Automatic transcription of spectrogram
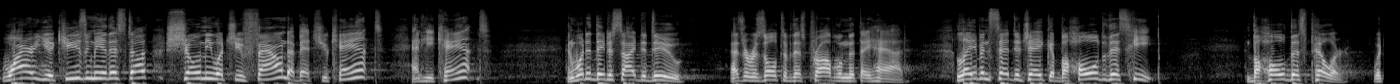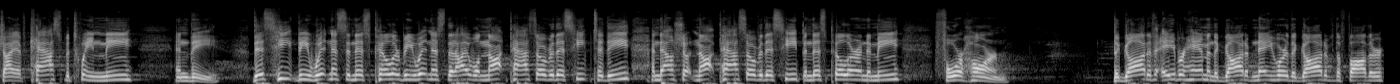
Why are you accusing me of this stuff? Show me what you've found. I bet you can't. And he can't. And what did they decide to do as a result of this problem that they had? Laban said to Jacob, Behold this heap, and behold this pillar, which I have cast between me and thee. This heap be witness, and this pillar be witness that I will not pass over this heap to thee, and thou shalt not pass over this heap and this pillar unto me for harm. The God of Abraham and the God of Nahor, the God of the father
